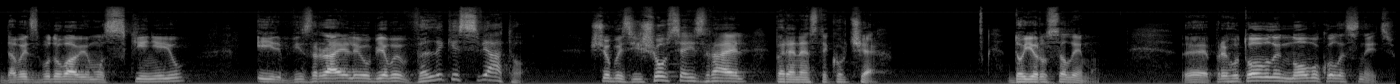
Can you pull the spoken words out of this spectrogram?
Давид збудував йому скинію і в Ізраїлі об'явив велике свято, щоби зійшовся Ізраїль перенести ковчег до Єрусалима. Приготовили нову колесницю.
